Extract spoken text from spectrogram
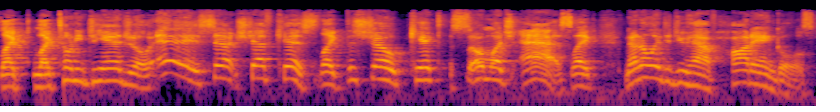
like like Tony D'Angelo, hey Chef Kiss, like this show kicked so much ass. Like, not only did you have hot angles,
